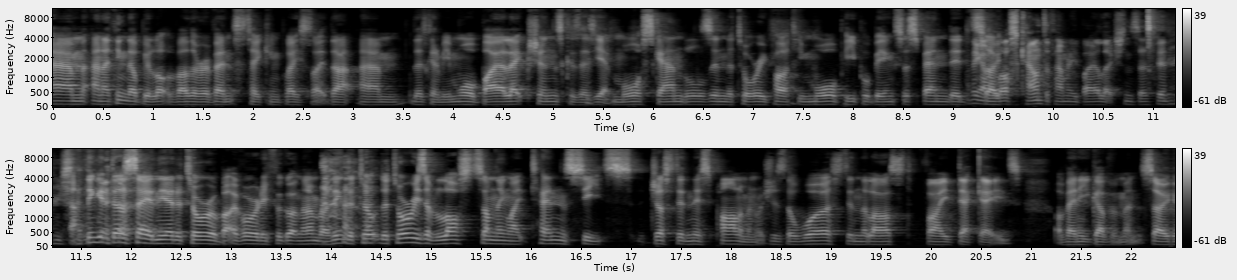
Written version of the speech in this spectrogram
Um, and I think there'll be a lot of other events taking place like that. Um, there's going to be more by elections because there's yet more scandals in the Tory party, more people being suspended. I think so, I've lost count of how many by elections there's been recently. I think it does say in the editorial, but I've already forgotten the number. I think the, to- the Tories have lost something like 10 seats just in this parliament, which is the worst in the last five decades of any government. So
